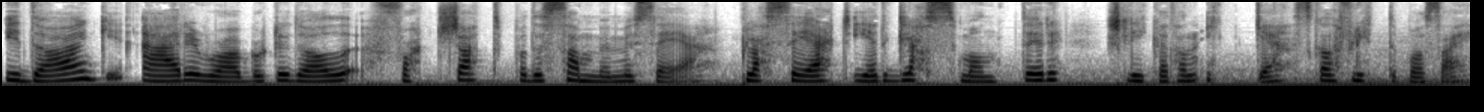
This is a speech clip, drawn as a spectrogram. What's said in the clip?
I dag er Robert the Doll fortsatt på det samme museet, plassert i et glassmonter slik at han ikke skal flytte på seg.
